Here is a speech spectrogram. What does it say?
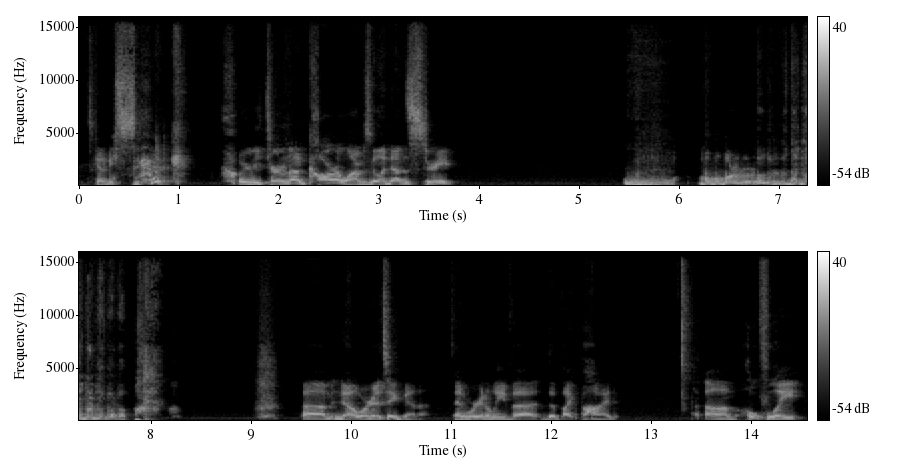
It's gonna be sick. We're gonna be turning on car alarms going down the street. um, no, we're gonna take Vanna and we're gonna leave uh, the bike behind. Um, hopefully,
